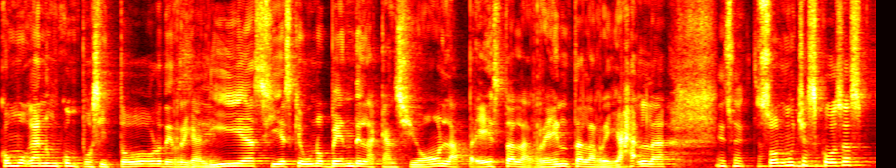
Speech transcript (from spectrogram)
¿Cómo gana un compositor de regalías? Si es que uno vende la canción, la presta, la renta, la regala. Exacto. Son muchas cosas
